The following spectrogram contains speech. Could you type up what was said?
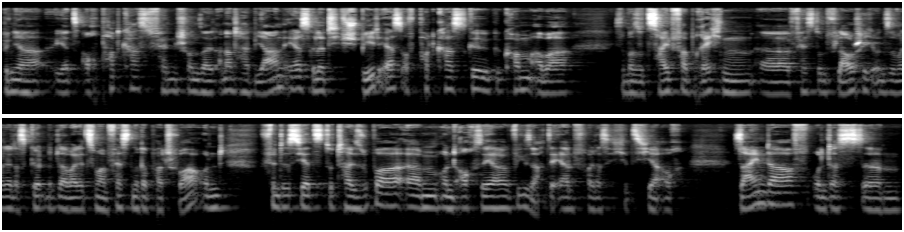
Bin ja jetzt auch Podcast-Fan schon seit anderthalb Jahren erst, relativ spät erst auf Podcast ge gekommen, aber ich sag mal so Zeitverbrechen, äh, fest und flauschig und so weiter, das gehört mittlerweile zu meinem festen Repertoire und finde es jetzt total super ähm, und auch sehr, wie gesagt, sehr ehrenvoll, dass ich jetzt hier auch sein darf und das ähm,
